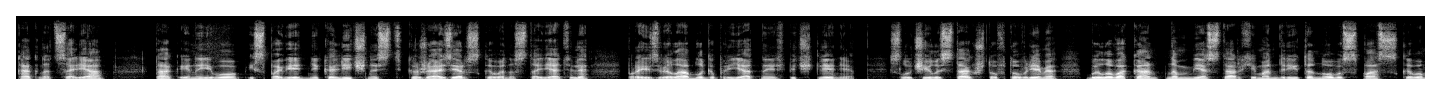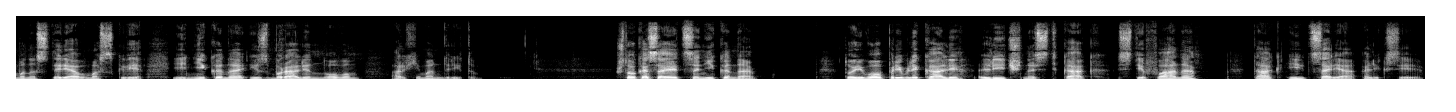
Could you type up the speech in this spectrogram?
Как на царя, так и на его исповедника личность кожеозерского настоятеля произвела благоприятное впечатление. Случилось так, что в то время было вакантным место архимандрита Новоспасского монастыря в Москве, и Никона избрали новым архимандритом. Что касается Никона, то его привлекали личность как Стефана, так и царя Алексея.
